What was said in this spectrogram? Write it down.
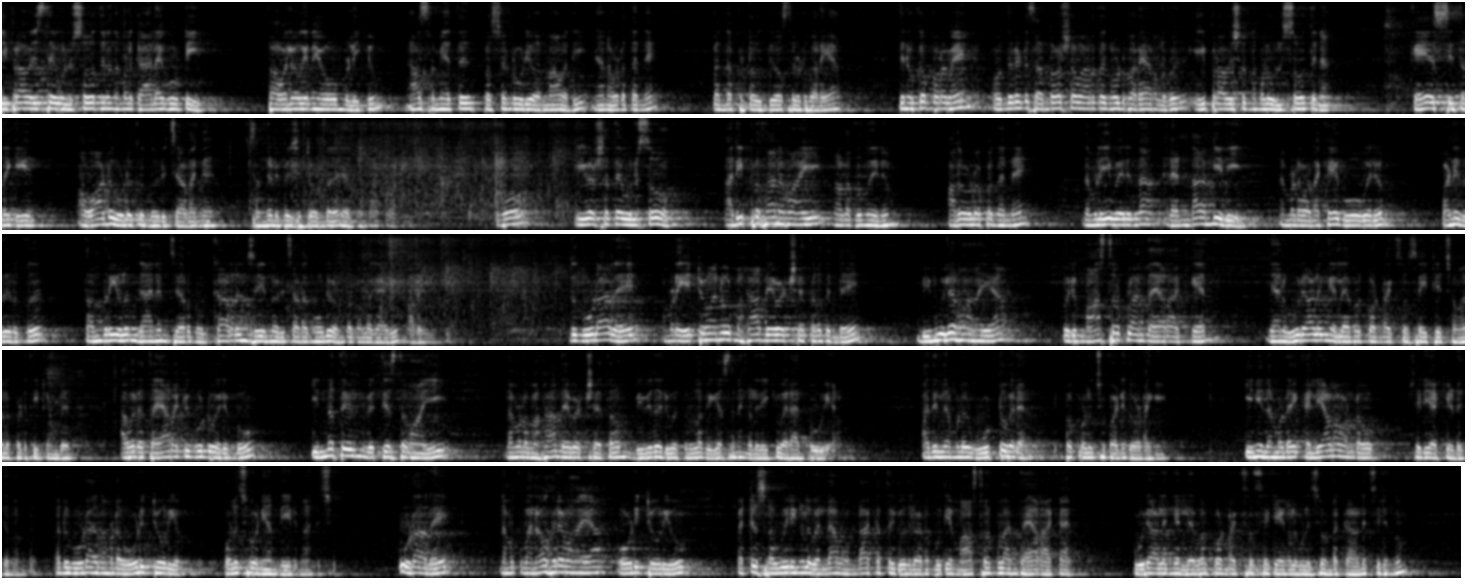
ഈ പ്രാവശ്യത്തെ ഉത്സവത്തിന് നമ്മൾ കാലകൂട്ടി ഇപ്പോൾ അവലോകന യോഗം വിളിക്കും. ആ സമയത്ത് പ്രസിഡന്റ് കൂടി വന്നാൽ മതി. ഞാൻ അവിടെ തന്നെ ബന്ധപ്പെട്ട ഉദ്യോഗസ്ഥരോട് പറയാം. ഇതിനൊക്കെ പുറമെ ഒന്ന് രണ്ട് സന്തോഷ വാർത്തകളോട് പറയാനുള്ളത് ഈ പ്രാവശ്യം നമ്മൾ ഉത്സവത്തിന് കെ എസ് ചിത്രയ്ക്ക് അവാർഡ് കൊടുക്കുന്ന ഒരു ചടങ്ങ് സംഘടിപ്പിച്ചിട്ടുണ്ട് എന്ന് മാത്രമാണ്. അപ്പോൾ ഈ വർഷത്തെ ഉത്സവം അതിപ്രധാനമായി നടത്തുന്നതിനും അതോടൊപ്പം തന്നെ നമ്മൾ ഈ വരുന്ന രണ്ടാം തീയതി നമ്മുടെ വടക്കേ ഗോപുരം പണി തീർത്ത് തന്ത്രികളും ഞാനും ചേർന്ന് ഉദ്ഘാടനം ചെയ്യുന്ന ഒരു ചടങ്ങ് കൂടി ഉണ്ടെന്നുള്ള കാര്യം അറിയിക്കും ഇതുകൂടാതെ നമ്മുടെ ഏറ്റുമാനൂർ മഹാദേവ ക്ഷേത്രത്തിന്റെ വിപുലമായ ഒരു മാസ്റ്റർ പ്ലാൻ തയ്യാറാക്കാൻ ഞാൻ ഊരാളിംഗ ലേബർ കോൺട്രാക്ട് സൊസൈറ്റിയെ ചുമതലപ്പെടുത്തിയിട്ടുണ്ട്. അവരെ തയ്യാറാക്കിക്കൊണ്ട് കൊണ്ടുവരുമ്പോൾ ഇന്നത്തെ വ്യത്യസ്തമായി നമ്മുടെ മഹാദേവ ക്ഷേത്രം വിവിധ രൂപത്തിലുള്ള വികസനങ്ങളിലേക്ക് വരാൻ പോവുകയാണ്. അതിൽ നമ്മൾ ഊട്ടുവര ഇപ്പോൾ പൊളിച്ചു പണി തുടങ്ങി. ഇനി നമ്മുടെ കല്യാണ മണ്ഡപം ശരിയാക്കി എടുക്കുന്നുണ്ട്. അതുകൂടാതെ നമ്മുടെ ഓഡിറ്റോറിയം പൊളിച്ചു പണിയാൻ തീരുമാനിച്ചു. കൂടാതെ നമുക്ക് മനോഹരമായ ഓഡിറ്റോറിയവും മറ്റ് സൗകര്യങ്ങളും എല്ലാം ഉണ്ടാക്കത്ത രൂപത്തിലാണ് പുതിയ മാസ്റ്റർ പ്ലാൻ തയ്യാറാക്കാൻ ഊരാളിങ്കൽ ലേബർ കോൺട്രാക്ട് സൊസൈറ്റി ഞങ്ങൾ വിളിച്ചുകൊണ്ട് കാണിച്ചിരുന്നു.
